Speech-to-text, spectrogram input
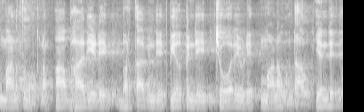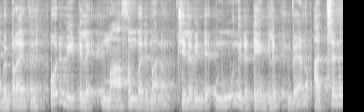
മണത്ത് നോക്കണം. ആ ഭാര്യയുടെയും ഭർത്താവിന്റെയും വിയർപ്പിന്റെയും ചോരയുടെയും മണം ഉണ്ടാവും എന്റെ അഭിപ്രായത്തിൽ ഒരു വീട്ടിലെ മാസം വരുമാനം ചിലവിന്റെ മൂന്നിരട്ടിയെങ്കിലും വേണം. അച്ഛന്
